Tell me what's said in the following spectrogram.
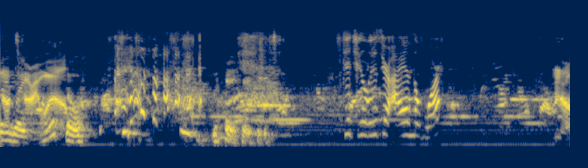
Not like, very well. the? Did you lose your eye in the war? No.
